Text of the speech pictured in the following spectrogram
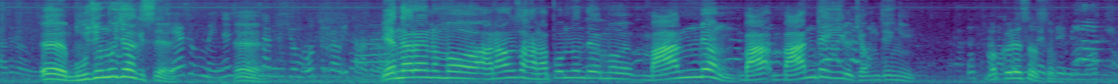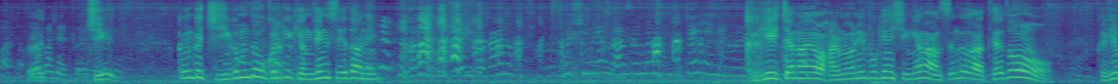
하더라고요. 예, 무지무지하게 세. 계속 몇년 예. 지낸 사람들 시험 못 들어가고 있다 하더라고요. 옛날에는 뭐 아나운서 하나 뽑는데 뭐 만 명, 만대 일 경쟁이 뭐 그랬었어. 어, 지, 그러니까 지금도 그렇게 경쟁 세다니. 그. 그게 있잖아요. 할머니 보기엔 신경 안 쓴 것 같아도 그게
